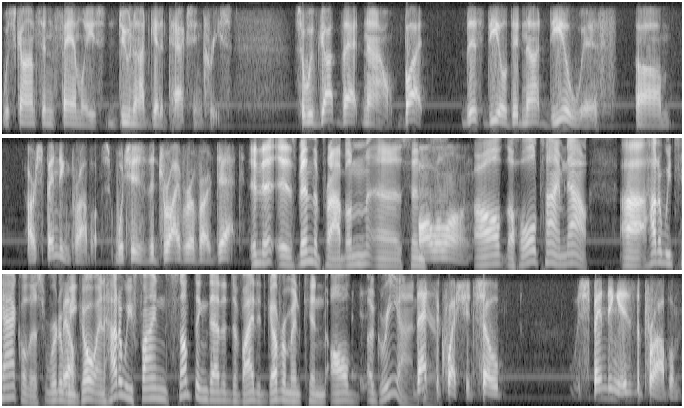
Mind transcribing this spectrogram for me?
Wisconsin families do not get a tax increase. So we've got that now. But this deal did not deal with um, our spending problems, which is the driver of our debt. It has been the problem uh, since All along. all the whole time. Now, uh, how do we tackle this? Where do we go? And how do we find something that a divided government can all agree on? That's here? the question. So spending is the problem.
